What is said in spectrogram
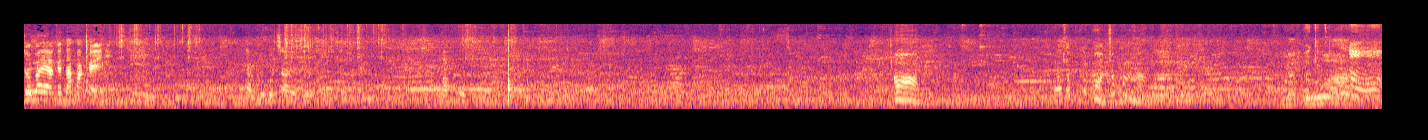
coba ya kita pakai ini nggak bubuk cabai 맞고 어 조금 어 조금만 Udah keluar. 나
